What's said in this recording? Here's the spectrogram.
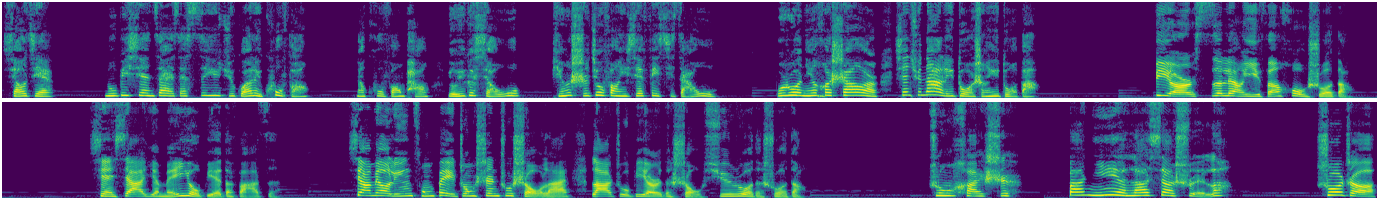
小姐，奴婢现在在司仪局管理库房，那库房旁有一个小屋，平时就放一些废弃杂物。不若您和山儿先去那里躲上一躲吧。碧儿思量一番后说道。现下也没有别的法子，夏妙玲从背中伸出手来，拉住碧儿的手，虚弱的说道：“终还是把你也拉下水了。”说着，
